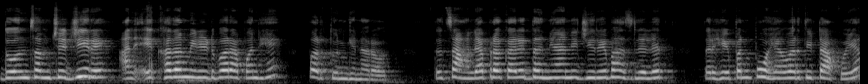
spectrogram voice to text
दोन चमचे जिरे आणि एखादा मिनिटभर आपण हे परतून घेणार आहोत. तर चांगल्या प्रकारे धने आणि जिरे भाजलेले आहेत. तर हे पण पोह्यावरती टाकूया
